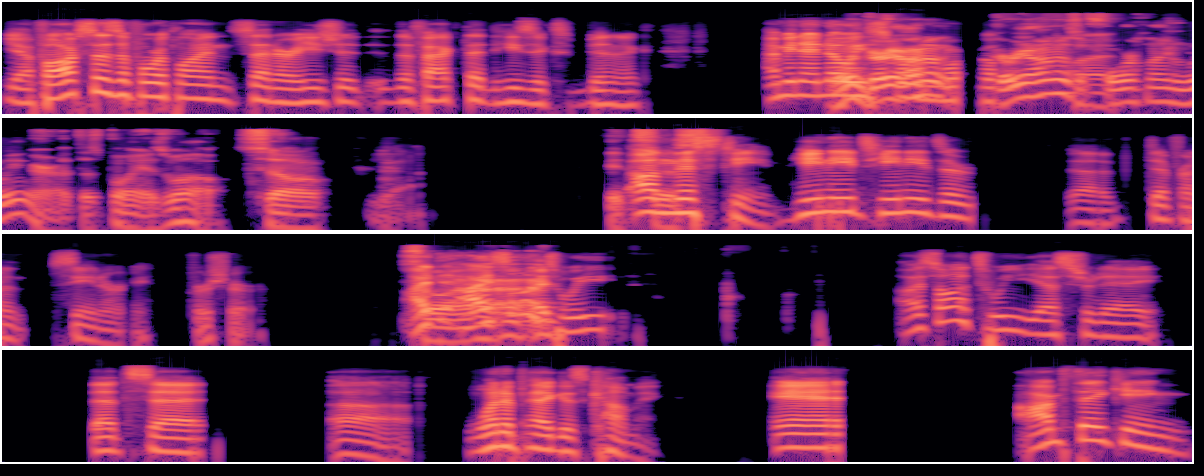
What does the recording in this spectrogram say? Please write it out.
Yeah, Fox is a fourth line center. He should the fact that he's been I mean, I know Well, he's scored Gurianov, more Gurianov's a fourth line winger at this point as well. So Yeah. on this team. He needs he needs a, a different scenery for sure. I, so did, I saw a I- tweet. I saw a tweet yesterday that said, uh, "Winnipeg is coming," and I'm thinking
